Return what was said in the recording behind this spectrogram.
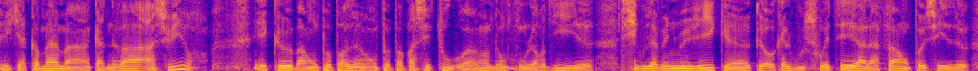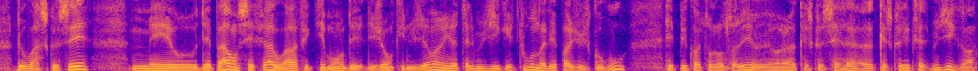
et qu'il y a quand même un canevas à suivre et que bah, on peut pas on peut pas passer tout. Hein. Donc on leur dit euh, si vous avez une musique euh, auquel vous souhaitez, à la fin on peut essayer de, voir ce que c'est. Mais au départ on s'est fait avoir effectivement des, gens qui nous disaient il y a telle musique et tout, on n'allait pas jusqu'au bout. Et puis quand on entendait euh, voilà qu'est-ce que c'est qu'est-ce que c'est que cette musique là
